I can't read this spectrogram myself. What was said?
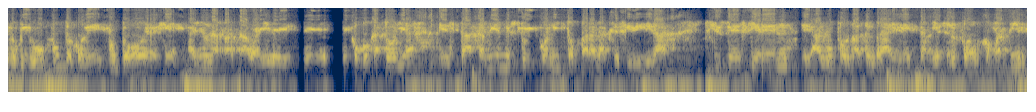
www.codei.org. Hay un apartado ahí de, de, convocatorias. Está también nuestro iconito para la accesibilidad. Si ustedes quieren eh, algún formato en braille, también se lo pueden compartir.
